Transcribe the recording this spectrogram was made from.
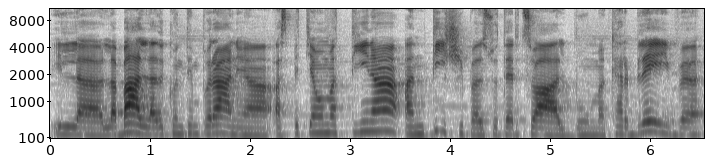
il- la ballad contemporanea Aspettiamo mattina anticipa il suo terzo album, Car Brave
